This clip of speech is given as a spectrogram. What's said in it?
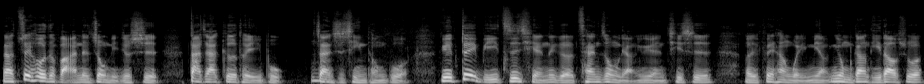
那最后的法案的重点就是大家各退一步。暂时性通过，因为对比之前那个参众两院，其实呃非常微妙。因为我们刚刚提到说，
